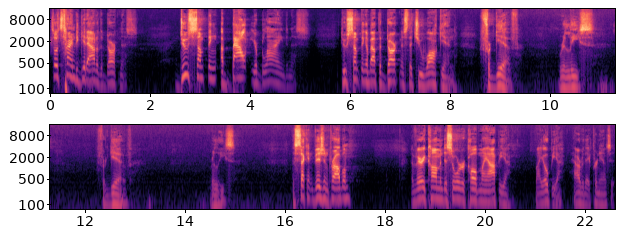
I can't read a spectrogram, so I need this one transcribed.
So it's time to get out of the darkness. Do something about your blindness. Do something about the darkness that you walk in. Forgive. Release. Forgive. Release. The second vision problem, a very common disorder called myopia. Myopia however they pronounce it.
